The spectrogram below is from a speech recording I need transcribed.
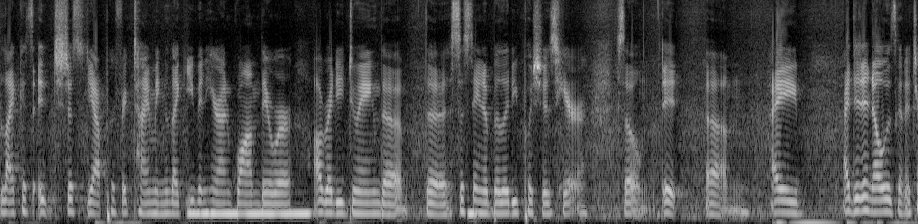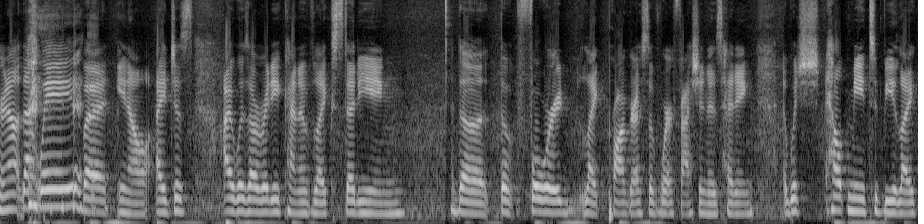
like it's, it's just yeah perfect timing like even here on guam they were already doing the the sustainability pushes here so it um, i I didn't know it was going to turn out that way, but you know, I just I was already kind of like studying the the forward like progress of where fashion is heading, which helped me to be like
